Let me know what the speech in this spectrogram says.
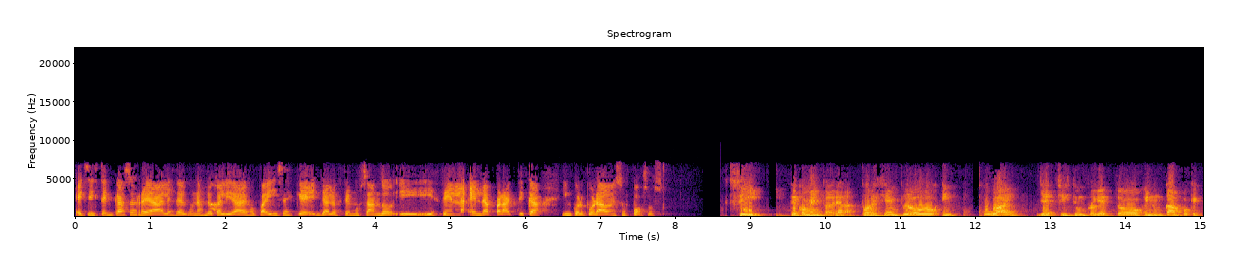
¿existen casos reales de algunas localidades o países que ya lo estén usando y, estén en la, en la práctica incorporado en sus pozos? Sí, te comento, Adriana. Por ejemplo, en Kuwait ya existe un proyecto en un campo que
